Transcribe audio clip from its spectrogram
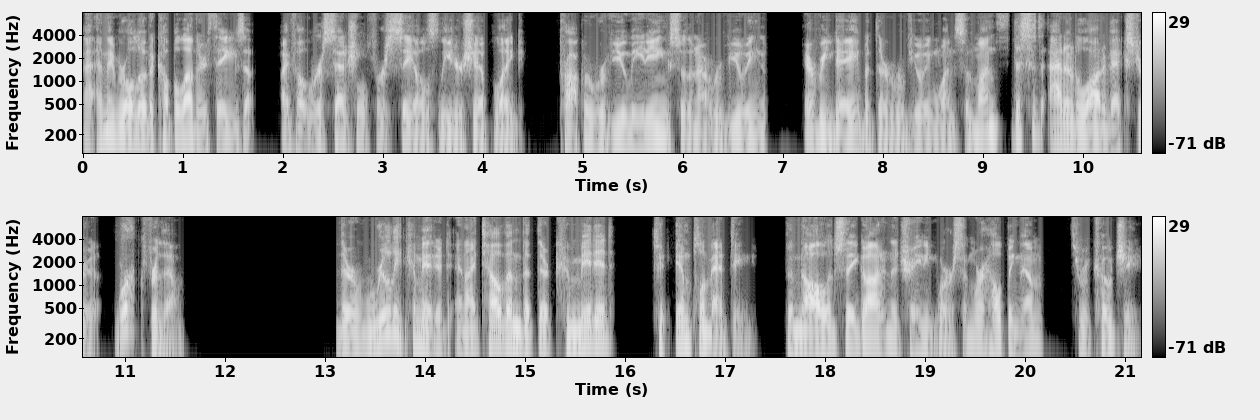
and they rolled out a couple other things that I felt were essential for sales leadership, like proper review meetings. So they're not reviewing every day, but they're reviewing once a month. This has added a lot of extra work for them. They're really committed. And I tell them that they're committed to implementing the knowledge they got in the training course. And we're helping them through coaching.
